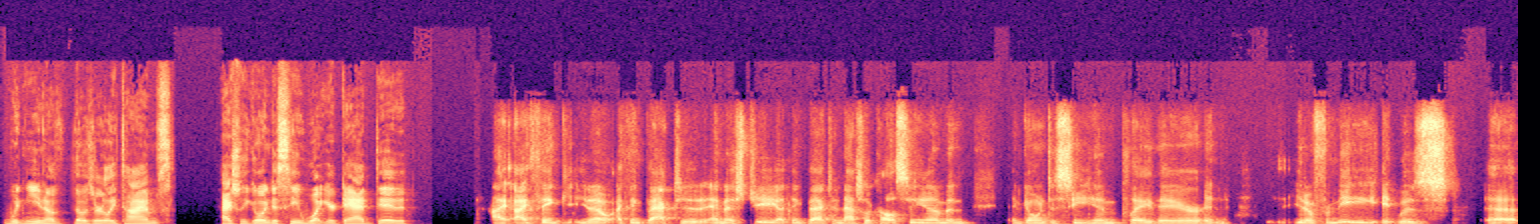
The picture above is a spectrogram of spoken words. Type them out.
when, you know, those early times actually going to see what your dad did? I, I think you know I think back to MSG I think back to Nassau Coliseum and and going to see him play there and you know for me it was uh,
